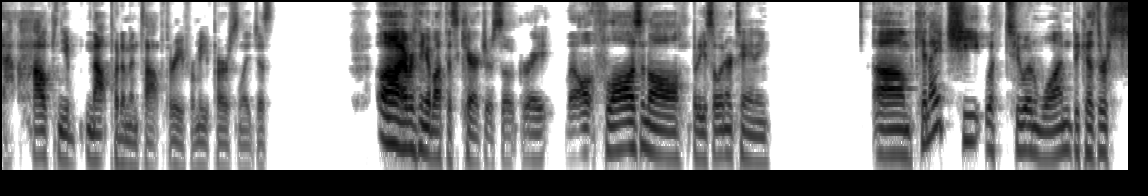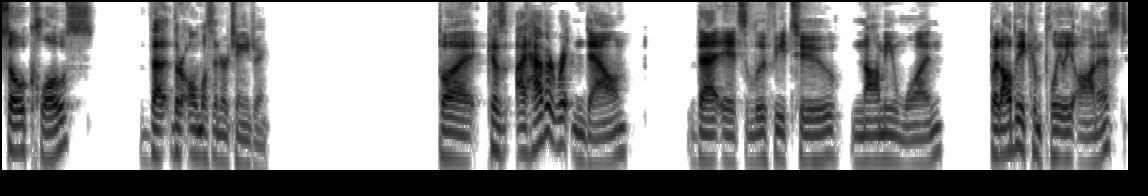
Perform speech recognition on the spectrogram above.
how can you not put him in top three for me personally? Just Oh, everything about this character is so great. All, flaws and all, but he's so entertaining. Um, can I cheat with two and one because they're so close that they're almost interchanging? But because I have it written down that it's Luffy two, Nami one, but I'll be completely honest.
